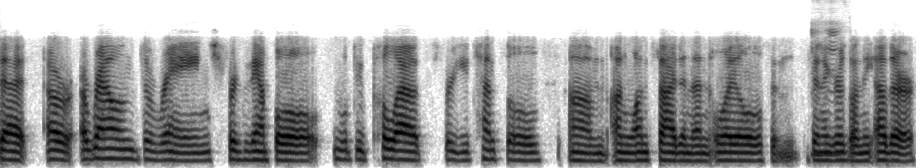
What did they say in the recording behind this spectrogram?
that are around the range. For example, we'll do pullouts for utensils um, on one side, and then oils and vinegars mm-hmm. on the other.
